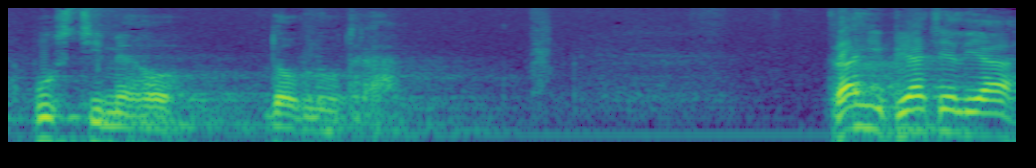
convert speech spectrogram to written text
a pustíme ho dovnútra. Drahí priatelia,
